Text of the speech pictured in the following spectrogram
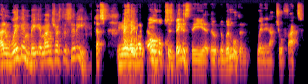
And Wigan beating Manchester City. That's The I year they think went down. almost as big as the, uh, the the Wimbledon win, in actual fact.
